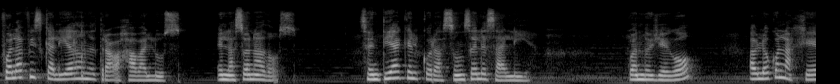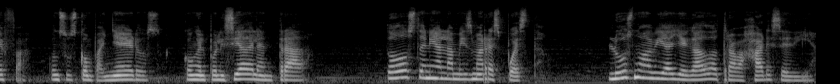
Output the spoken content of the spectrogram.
fue a la fiscalía donde trabajaba Luz, en la zona 2. Sentía que el corazón se le salía. Cuando llegó, habló con la jefa, con sus compañeros, con el policía de la entrada. Todos tenían la misma respuesta. Luz no había llegado a trabajar ese día.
